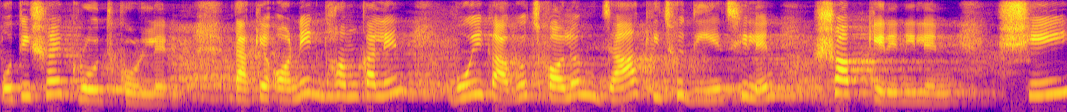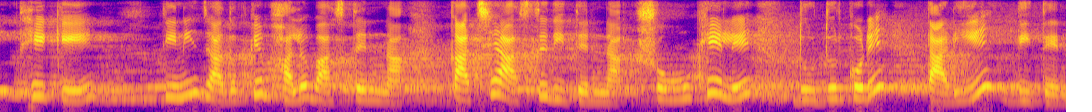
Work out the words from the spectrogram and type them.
অতিশয় ক্রোধ করলেন। তাকে অনেক ধমকালেন, বই, কাগজ, কলম যা কিছু দিয়েছিলেন সব কেড়ে নিলেন। সেই থেকে তিনি যাদবকে ভালোবাসতেন না, কাছে আসতে দিতেন না, সম্মুখে এলে দূর দূর করে তাড়িয়ে দিতেন।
